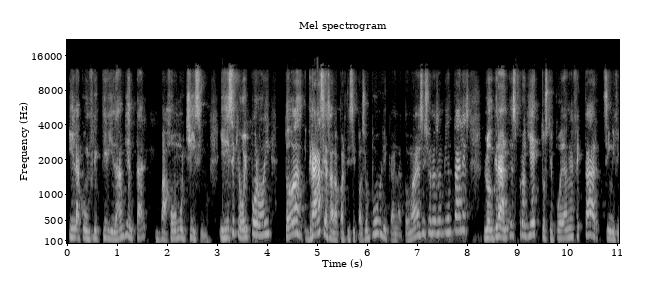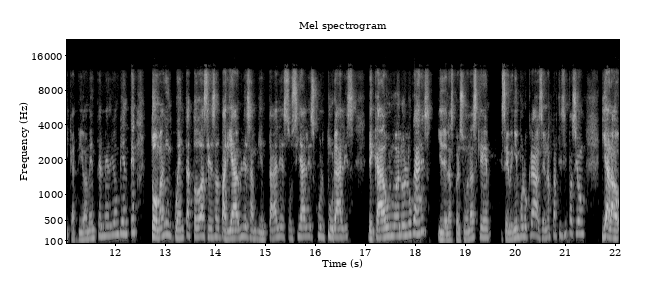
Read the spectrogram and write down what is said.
y la conflictividad ambiental bajó muchísimo. Y dice que hoy por hoy, todas, gracias a la participación pública en la toma de decisiones ambientales, los grandes proyectos que puedan afectar significativamente el medio ambiente toman en cuenta todas esas variables ambientales, sociales, culturales de cada uno de los lugares y de las personas que se ven involucradas en la participación y, al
